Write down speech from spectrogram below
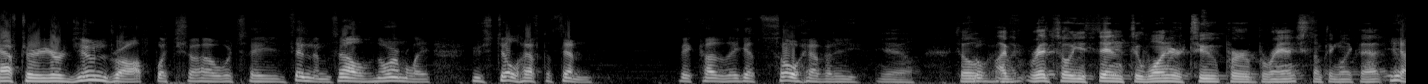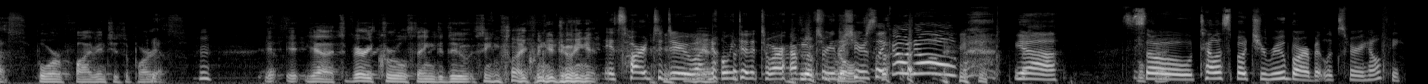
after your June drop, which uh, which they thin themselves normally. You still have to thin because they get so heavily. Yeah. So So I've read so you thin to one or two per branch, something like that, Yes, four or five inches apart. yes. It, it, yeah, it's a very cruel thing to do. It seems like when you're doing it. It's hard to do. I know we did it to our apple tree this year. It's like, oh no. yeah. So tell us about your rhubarb. It looks very healthy.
